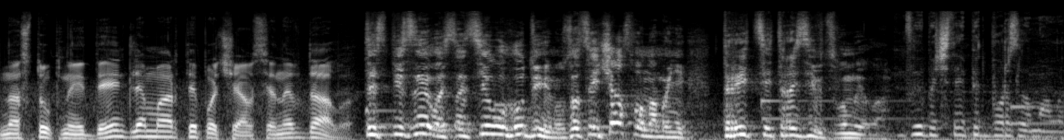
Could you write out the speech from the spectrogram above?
Наступний день для Марти почався невдало. Ти спізнилась на цілу годину. За цей час вона мені 30 разів дзвонила. Вибачте, я підбор зламала.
